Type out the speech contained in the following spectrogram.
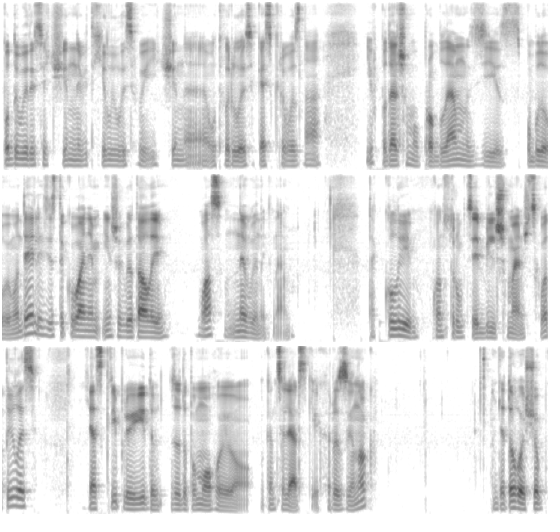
подивитися, чи не відхилились ви, чи не утворилась якась кривизна. І в подальшому проблем зі з побудовою моделі, зі стикуванням інших деталей у вас не виникне. Так, коли конструкція більш-менш схватилась, я скріплю її за допомогою канцелярських резинок. Для того, щоб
